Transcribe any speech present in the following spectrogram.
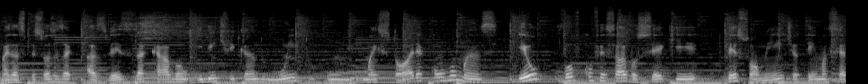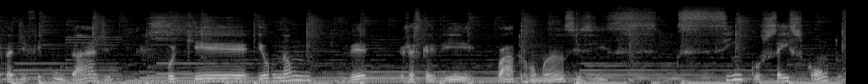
Mas as pessoas às vezes acabam identificando muito um, uma história com romance. Eu vou confessar a você que, pessoalmente, eu tenho uma certa dificuldade porque eu não vê. Eu já escrevi quatro romances e cinco, seis contos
